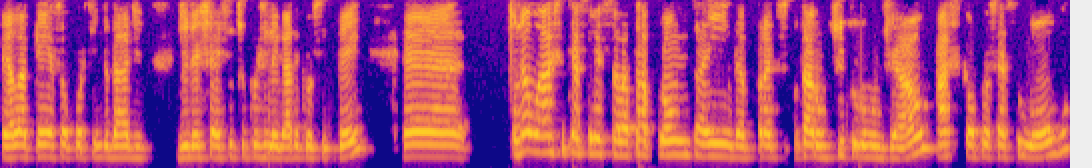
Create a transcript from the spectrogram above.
ela tem essa oportunidade de deixar esse tipo de legado que eu citei. É, não acho que a seleção está pronta ainda para disputar um título mundial, acho que é um processo longo,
